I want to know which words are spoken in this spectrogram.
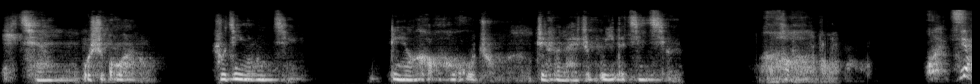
以前我是孤儿，如今有母亲。定要好好护住这份来之不易的亲情。好，我嫁。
